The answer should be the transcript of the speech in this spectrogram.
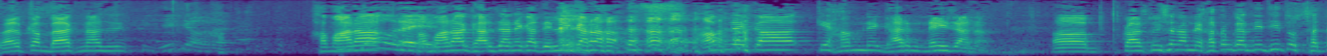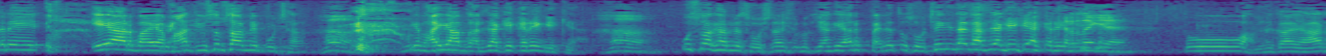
वेलकम बैक नाजरीन हमारा हमारा घर जाने का दिल नहीं कर रहा। हमने कहा कि हमने घर नहीं जाना। ट्रांसमिशन हमने खत्म कर दी थी तो सदरे A R Y Amad Yusuf साहब ने पूछा हाँ। कि भाई आप घर जाके करेंगे क्या? हाँ। उस वक्त हमने सोचना शुरू किया कि यार पहले तो सोचेंगे ना घर जाके क्या करेंगे। करना क्या है? तो हमने कहा यार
